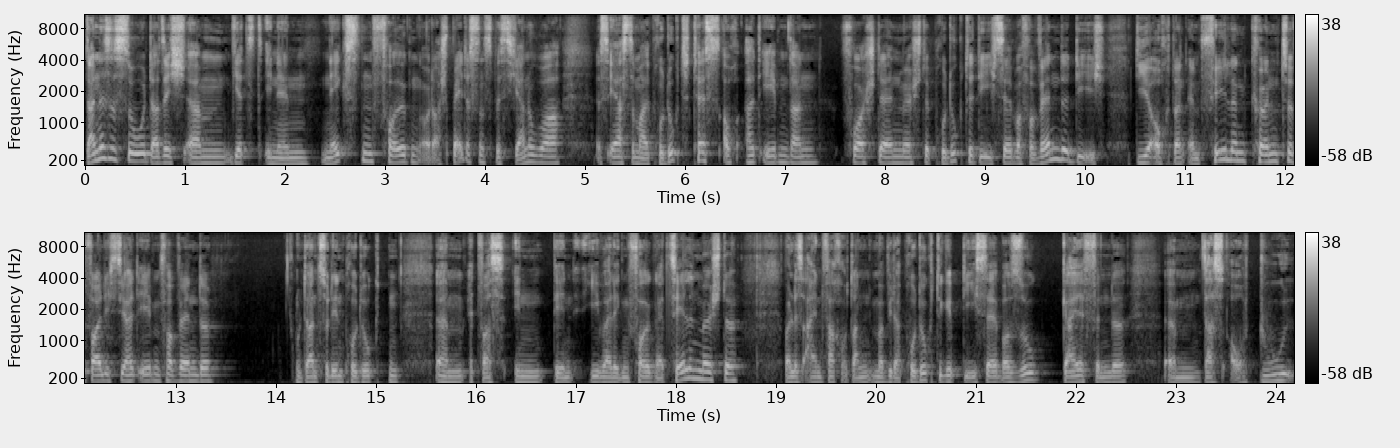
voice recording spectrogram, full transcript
Dann ist es so, dass ich ähm, jetzt in den nächsten Folgen oder spätestens bis Januar das erste Mal Produkttests auch halt eben dann vorstellen möchte, Produkte, die ich selber verwende, die ich dir auch dann empfehlen könnte, weil ich sie halt eben verwende und dann zu den Produkten ähm, etwas in den jeweiligen Folgen erzählen möchte, weil es einfach dann immer wieder Produkte gibt, die ich selber so geil finde, ähm, dass auch du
